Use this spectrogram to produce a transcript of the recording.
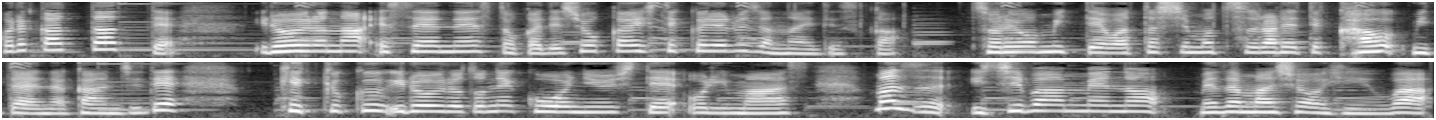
これ買ったっていろいろな SNS とかで紹介してくれるじゃないですか。それを見て私も釣られて買うみたいな感じで、結局いろいろとね、購入しております。まず1番目の目玉商品は、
